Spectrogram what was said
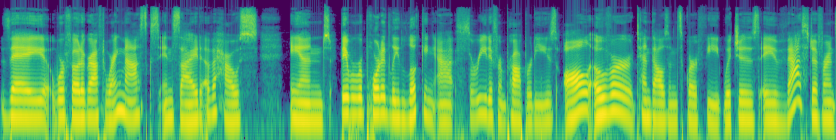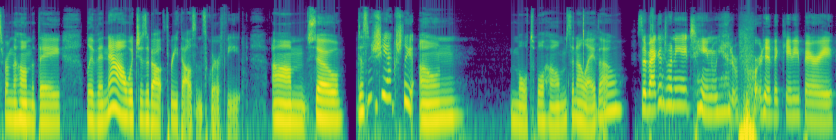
They were photographed wearing masks inside of a house. And they were reportedly looking at three different properties, all over 10,000 square feet, which is a vast difference from the home that they live in now, which is about 3,000 square feet. Um, so, doesn't she actually own multiple homes in LA, though? So back in 2018, we had reported that Katy Perry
